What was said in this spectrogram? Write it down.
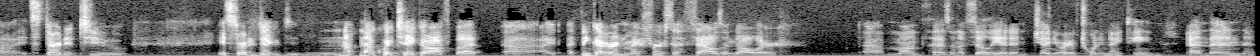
uh, it started to, it started to not not quite take off, but uh, I, I think I earned my first thousand dollar uh, month as an affiliate in January of 2019, and then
